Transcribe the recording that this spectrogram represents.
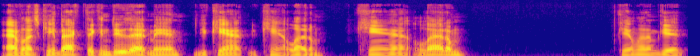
Avalanche came back. They can do that, man. You can't, you can't let them. Can't let them. Can't let them get.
